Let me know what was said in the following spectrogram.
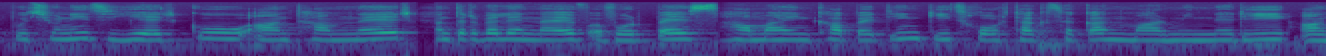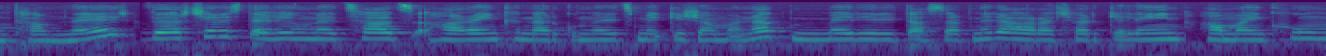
կազմակերպությունից երկու անդամներ ընտրվել են նաեւ որպես համայնքապետին կից խորհրդակցական մարմինների անդամներ։ Վերջերս տեղի ունեցած հանրային քննարկումներից մեկի ժամանակ մեր երիտասարդները առաջարկել էին համայնքում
